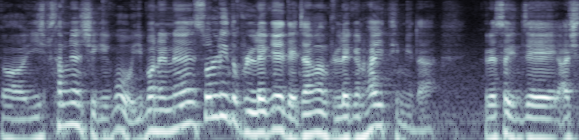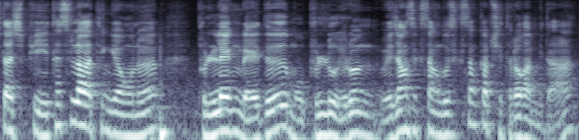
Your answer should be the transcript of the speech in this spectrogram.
어 23년식이고 이번에는 솔리드 블랙의 내장은 블랙 앤 화이트입니다. 그래서 이제 아시다시피 테슬라 같은 경우는 블랙, 레드, 뭐 블루 이런 외장 색상도 색상값이 들어갑니다.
